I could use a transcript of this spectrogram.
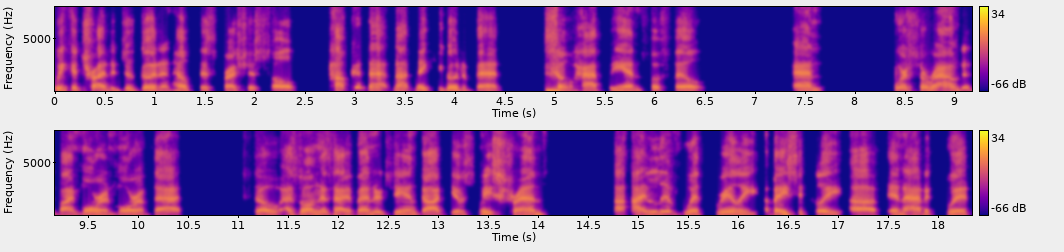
we could try to do good and help this precious soul. How could that not make you go to bed so mm. happy and fulfilled? And we're surrounded by more and more of that. So as long as I have energy and God gives me strength, I live with really basically uh, inadequate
